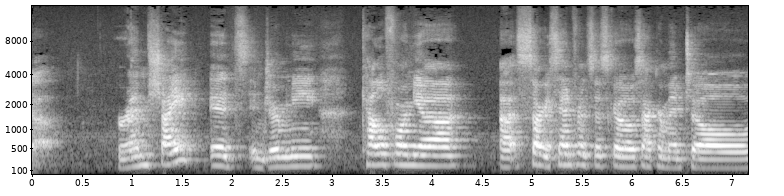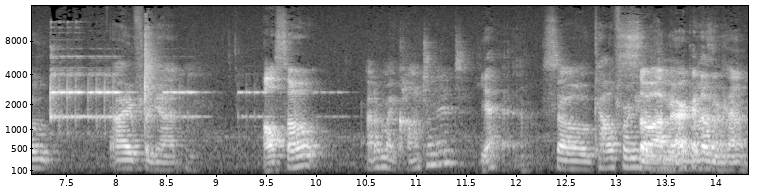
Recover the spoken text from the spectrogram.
Go. Remscheid. It's in Germany, California. Uh, sorry, San Francisco, Sacramento. I forget. Also, Out of my continent. yeah. So California. So America doesn't count.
